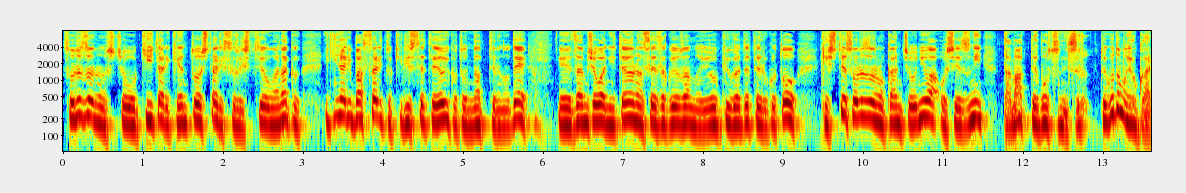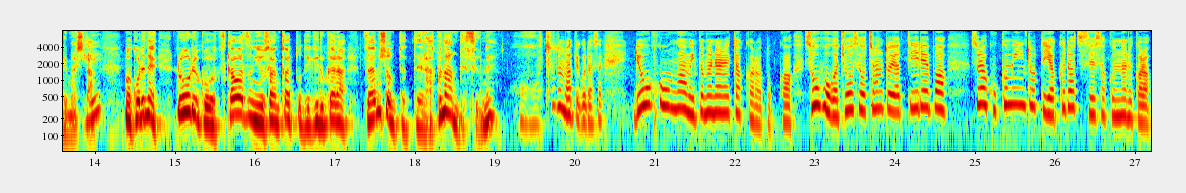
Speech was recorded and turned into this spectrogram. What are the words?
それぞれの主張を聞いたり検討したりする必要がなくいきなりばっさりと切り捨てて良いことになっているので、えー、財務省は似たような政策予算の要求が出ていることを決してそれぞれの官庁には教えずに黙ってボツにするということもよくありました。まあ、これね労力を使わずに予算カットできるから財務省ってって楽なんですよね。ちょっと待ってください両方が認められたからとか双方が調整をちゃんとやっていればそれは国民にとって役立つ政策になるから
